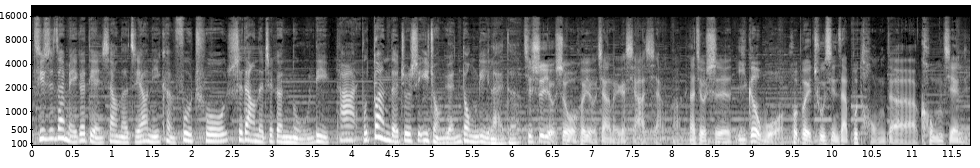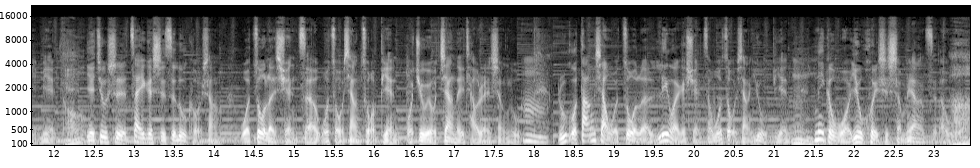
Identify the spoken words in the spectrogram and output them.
其实，在每个点上呢，只要你肯付出适当的这个努力，它不断的就是一种原动力来的。其实有时候我会有这样的一个遐想啊，那就是一个我会不会出现在不同的空间里面？哦，也就是在一个十字路口上，我做了选择，我走向左边，我就有这样的一条人生路。嗯，如果当下我做了另外一个选择，我走向右边，嗯，那个我又会是什么样子的？我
